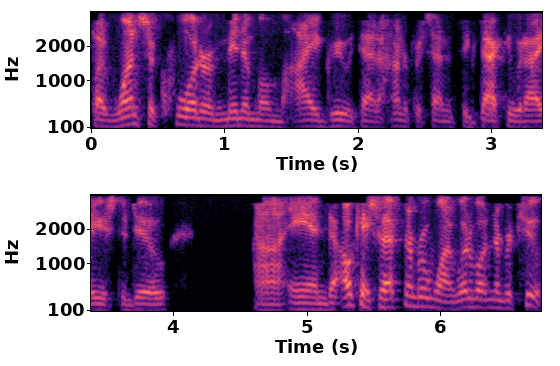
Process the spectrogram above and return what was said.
But once a quarter minimum, I agree with that 100%. It's exactly what I used to do. Uh, and okay, so that's number one. What about number two?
